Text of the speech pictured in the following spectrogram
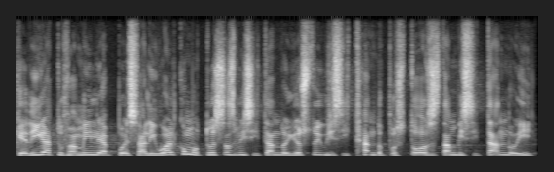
que diga a tu familia, pues al igual como tú estás visitando, yo estoy visitando, pues todos están visitando y,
